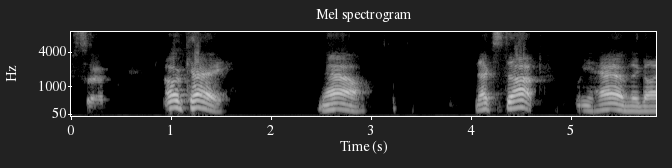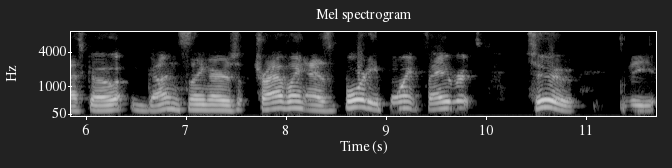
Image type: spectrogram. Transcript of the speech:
So, okay. Now, next up, we have the Glasgow Gunslingers traveling as 40 point favorites to the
